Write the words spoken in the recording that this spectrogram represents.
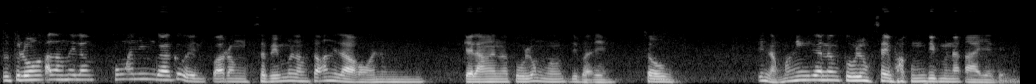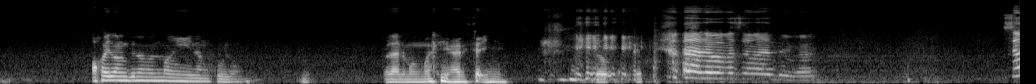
tutulungan ka lang nila kung ano yung gagawin. Parang sabihin mo lang sa kanila kung anong kailangan na tulong mo, di ba? Yun. So, yun lang, manghingi ka ng tulong sa iba kung hindi mo na kaya din. Okay lang din naman manghingi ng tulong. Wala namang mangyayari sa inyo. So, Wala naman masama, di ba? So,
